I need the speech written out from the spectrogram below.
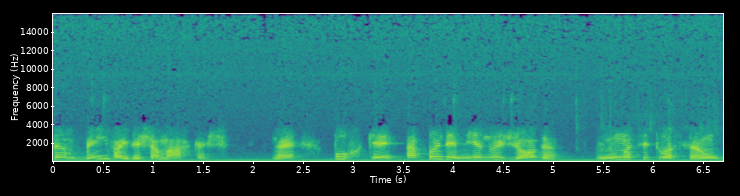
também vai deixar marcas, né? Porque a pandemia nos joga numa situação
